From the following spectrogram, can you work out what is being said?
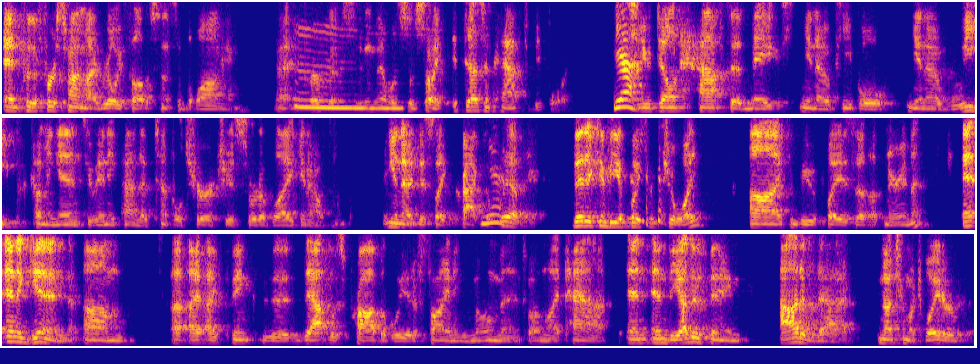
and for the first time, I really felt a sense of belonging and purpose. And it was just like, it doesn't have to be boring yeah. you don't have to make you know people you know weep coming into any kind of temple church is sort of like you know you know just like crack the Yeah. whip that it can be a place of joy uh it can be a place of, of merriment and, and again um I, I think that that was probably a defining moment on my path and and the other thing out of that not too much later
